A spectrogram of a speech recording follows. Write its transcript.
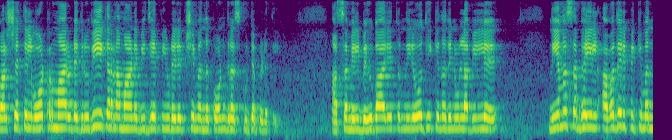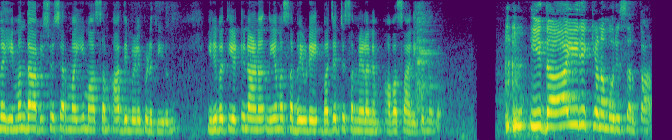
വർഷത്തിൽ വോട്ടർമാരുടെ ധ്രുവീകരണമാണ് ബി ജെ പിയുടെ ലക്ഷ്യമെന്ന് കോൺഗ്രസ് കുറ്റപ്പെടുത്തി. അസമിൽ ബഹുഭാര്യത്വം നിരോധിക്കുന്നതിനുള്ള ബില്ല് നിയമസഭയിൽ അവതരിപ്പിക്കുമെന്ന് ഹിമന്ത ബിശ്വശർമ്മ ഈ മാസം ആദ്യം വെളിപ്പെടുത്തിയിരുന്നു. ഇരുപത്തിയെട്ടിനാണ് നിയമസഭയുടെ ബജറ്റ് സമ്മേളനം അവസാനിക്കുന്നത്. ഇതായിരിക്കണം ഒരു സർക്കാർ.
